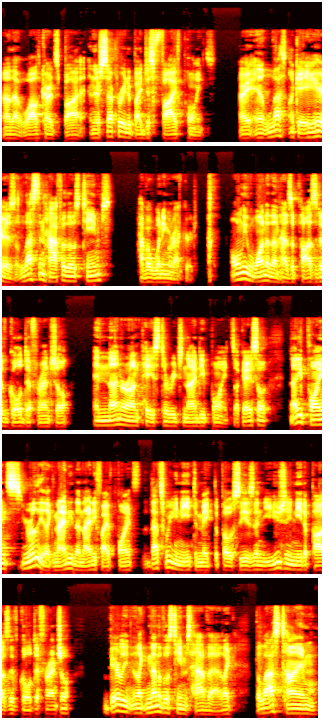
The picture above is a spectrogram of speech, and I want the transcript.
uh, that wild card spot, and they're separated by just five points. All right, and less. Okay, here is less than half of those teams have a winning record. Only one of them has a positive goal differential, and none are on pace to reach 90 points. Okay, so 90 points, you're really like 90 to 95 points. That's what you need to make the postseason. You usually need a positive goal differential. Barely, like none of those teams have that. Like the last time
